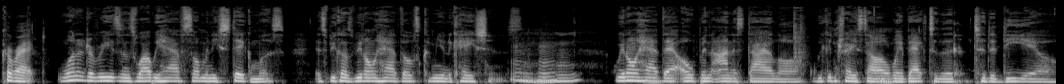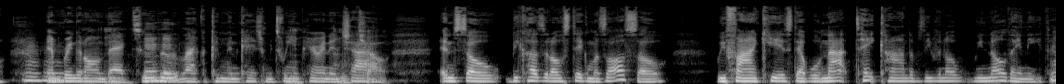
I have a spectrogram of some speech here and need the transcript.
Correct. One of the reasons why we have so many stigmas is because we don't have those communications. Mm-hmm. Mm-hmm. We don't have that open, honest dialogue. We can trace all the way back to the to the DL and bring it on back to the lack of communication between parent and child. And so, because of those stigmas, also, we find kids that will not take condoms, even though we know they need them.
